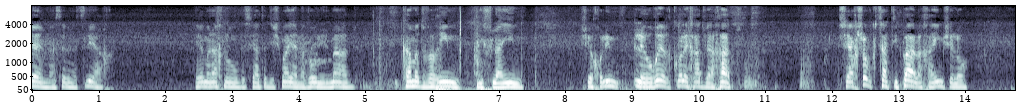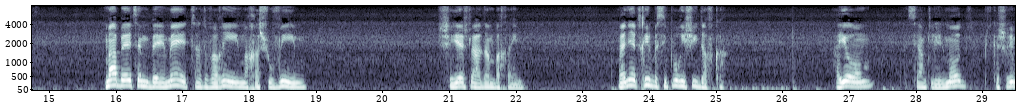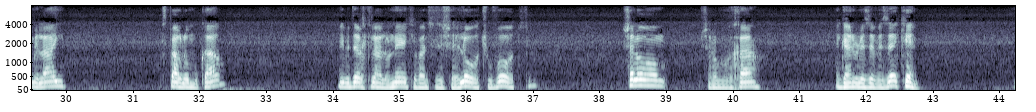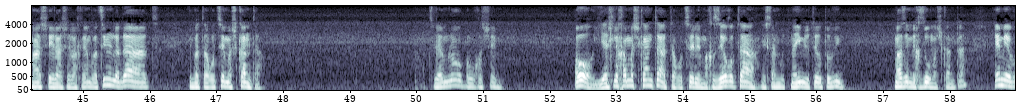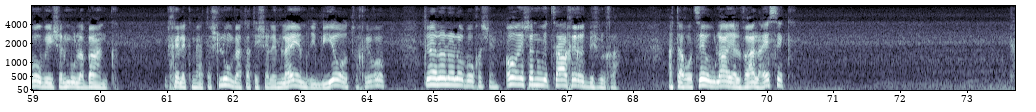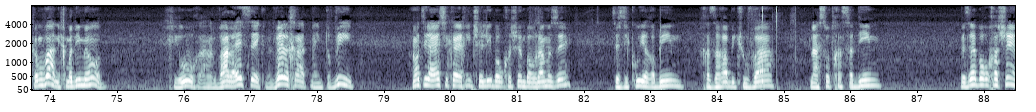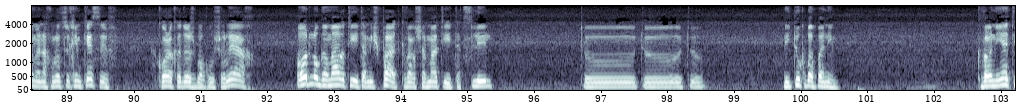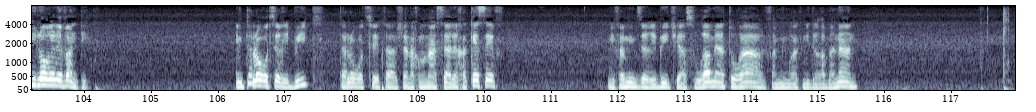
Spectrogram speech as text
השם, נעשה ונצליח. היום אנחנו בסייעתא דשמיא נבוא ונלמד כמה דברים נפלאים שיכולים לעורר כל אחד ואחת, שיחשוב קצת טיפה על החיים שלו, מה בעצם באמת הדברים החשובים שיש לאדם בחיים. ואני אתחיל בסיפור אישי דווקא. היום סיימתי ללמוד, מתקשרים אליי, מספר לא מוכר. אני בדרך כלל עונה, כיוון שזה שאלות, תשובות. שלום, שלום וברכה, הגענו לזה וזה, כן. מה השאלה שלכם? רצינו לדעת אם אתה רוצה משכנתה. להם לא, ברוך השם. או, יש לך משכנתה, אתה רוצה למחזר אותה, יש לנו תנאים יותר טובים. מה זה מחזור משכנתה? הם יבואו וישלמו לבנק חלק מהתשלום ואתה תשלם להם ריביות אחרות. יודע, לא, לא, לא, ברוך השם. או, יש לנו עצה אחרת בשבילך. אתה רוצה אולי הלוואה לעסק? כמובן, נחמדים מאוד. חיוך, הלוואה לעסק, נלווה לך, תנאים טובים. אמרתי לה, העסק היחיד שלי, ברוך השם, בעולם הזה, זה זיכוי הרבים, חזרה בתשובה, לעשות חסדים, וזה ברוך השם, אנחנו לא צריכים כסף. הכל הקדוש ברוך הוא שולח. עוד לא גמרתי את המשפט, כבר שמעתי את הצליל. טו, טו, טו. ניתוק בפנים. כבר נהייתי לא רלוונטי. אם אתה לא רוצה ריבית, אתה לא רוצה את. שאנחנו נעשה עליך כסף, לפעמים זה ריבית שאסורה מהתורה, לפעמים רק מדי רבנן.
